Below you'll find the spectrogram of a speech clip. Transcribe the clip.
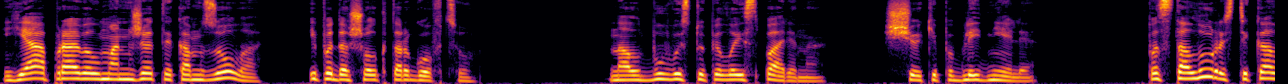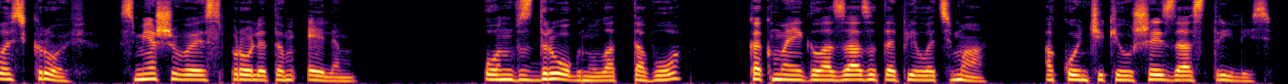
Я оправил манжеты камзола и подошел к торговцу. На лбу выступила испарина, щеки побледнели. По столу растекалась кровь, смешиваясь с пролитым элем. Он вздрогнул от того, как мои глаза затопила тьма, а кончики ушей заострились.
